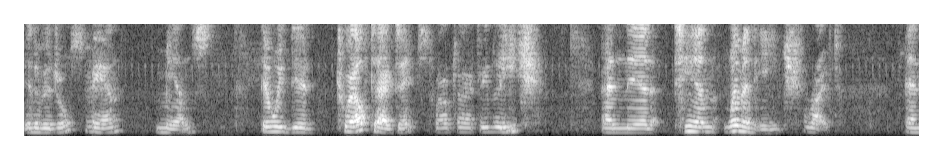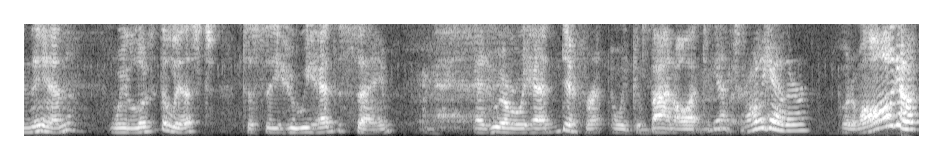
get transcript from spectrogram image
individuals, Men. men's. Then we did 12 tag teams Twelve tag teams each, and then 10 women each. Right. And then we looked at the list to see who we had the same and whoever we had different, and we combined all that together. Mix it all together. Put them all together.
